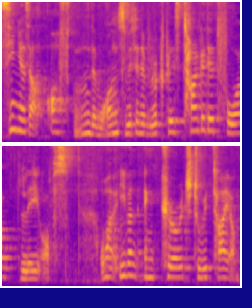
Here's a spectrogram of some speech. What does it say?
seniors are often the ones within a workplace targeted for layoffs or even encouraged to retire,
